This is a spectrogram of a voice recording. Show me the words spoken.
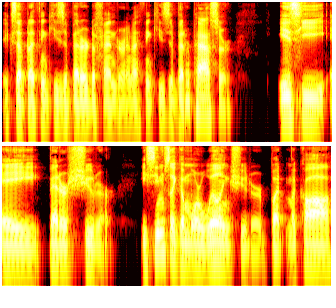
except I think he's a better defender and I think he's a better passer. Is he a better shooter? he seems like a more willing shooter, but McCaw,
